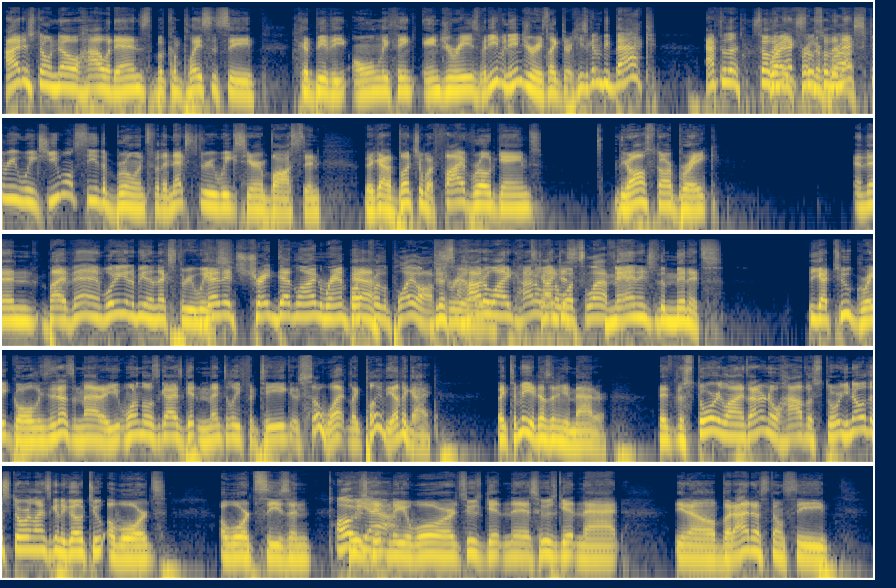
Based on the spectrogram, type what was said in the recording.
I just don't know how it ends, but complacency could be the only thing. Injuries, but even injuries, like he's going to be back after the so the Right, next so, so the next three weeks you won't see the Bruins for the next three weeks here in Boston. They got a bunch of what five road games, the All Star break, and then by then, what are you going to be in the next three weeks? Then it's trade deadline ramp up Yeah. for the playoffs. just really. how do I how It's do I just what's left? manage the minutes? You got two great goalies. It doesn't matter. You one of those guys getting mentally fatigued. So what? Like play the other guy. Like to me, it doesn't even matter. It, the storylines. I don't know how the story. You know, the storyline's going to go to awards, awards season. Oh, who's yeah. getting the awards? Who's getting this? Who's getting that? You know, but I just don't see,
